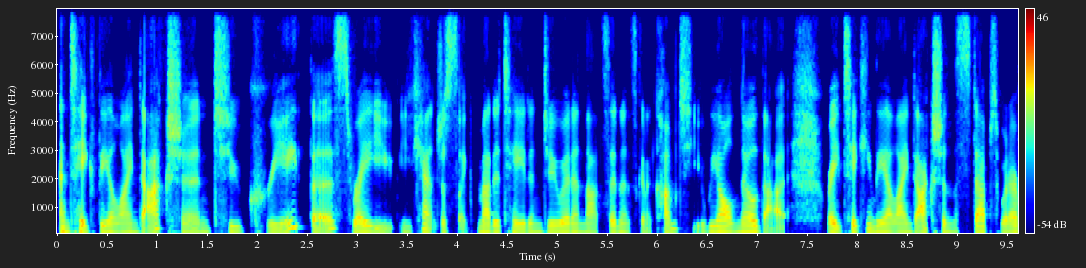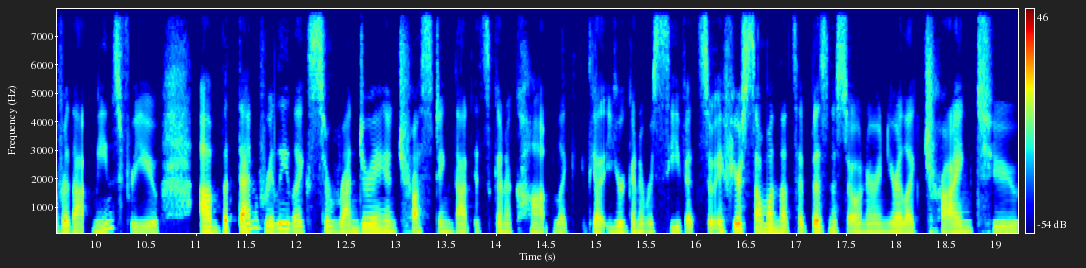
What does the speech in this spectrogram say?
and take the aligned action to create this, right? You you can't just like meditate and do it and that's it and it's going to come to you. We all know that, right? Taking the aligned action, the steps, whatever that means for you, um, but then really like surrendering and trusting that it's going to come, like that you're going to receive it. So if you're someone that's a business owner and you're like trying to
